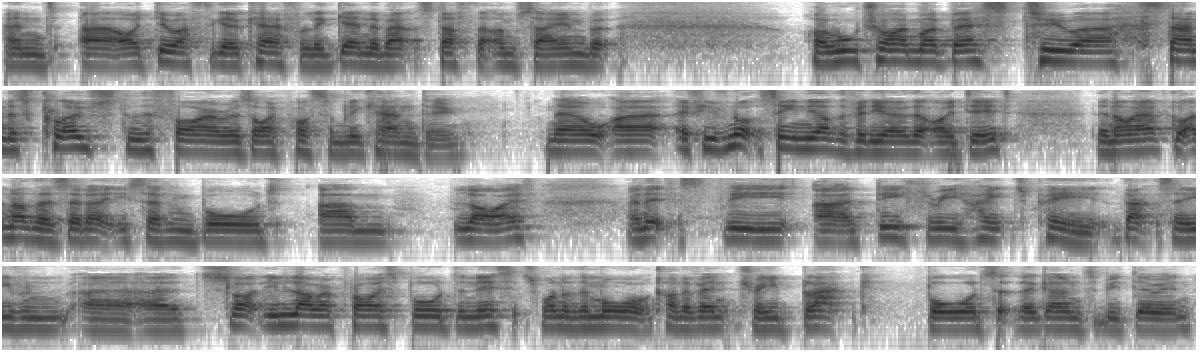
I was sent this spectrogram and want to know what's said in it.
and uh, I do have to go careful again about stuff that I'm saying, but I will try my best to uh, stand as close to the fire as I possibly can do. Now, uh, if you've not seen the other video that I did, then I have got another Z87 board um, live and it's the uh, D3HP. That's an even uh, a slightly lower price board than this. It's one of the more kind of entry black boards that they're going to be doing.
